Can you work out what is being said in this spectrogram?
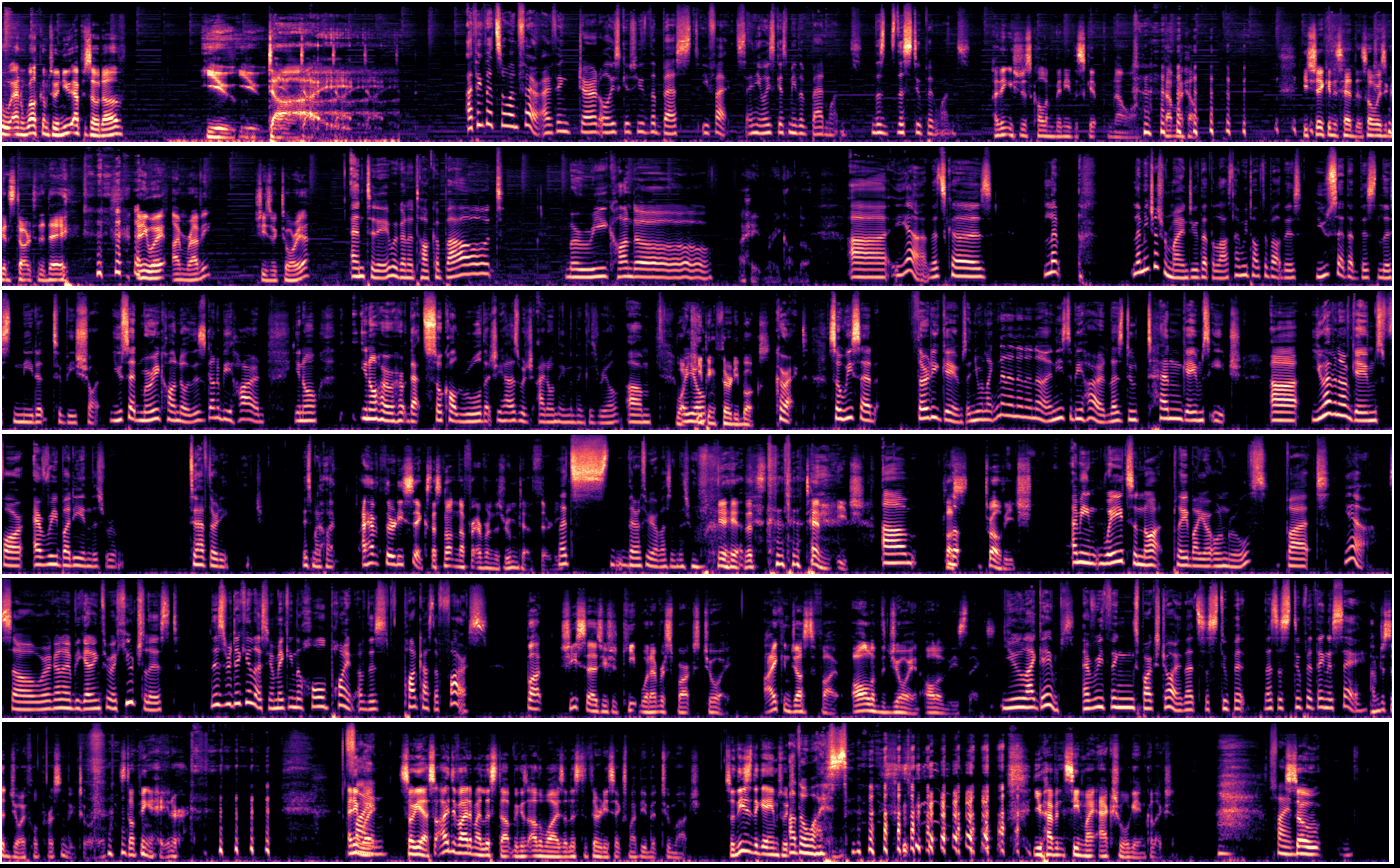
Hello, and welcome to a new episode of You You Die. I think that's so unfair. I think Jared always gives you the best effects, and he always gives me the bad ones, the the stupid ones. I think you should just call him Vinny the Skip from now on. That might help. He's shaking his head. That's always a good start to the day. anyway, I'm Ravi. She's Victoria. And today we're gonna talk about Marie Kondo. I hate Marie Kondo. Uh, yeah, that's because let let me just remind you that the last time we talked about this, you said that this list needed to be short. You said Marie Kondo, this is gonna be hard. You know, you know her, her that so-called rule that she has, which I don't even think is real. Um, What, keeping 30 books? correct. So we said thirty games, and you were like, no, no, no, no, no, it needs to be hard. Let's do ten games each. Uh, you have enough games for everybody in this room to have thirty each. Is my point. I have 36. That's not enough for everyone in this room to have 30. Let's. There are three of us in this room. yeah, yeah, that's 10 each, um, plus 12 each. I mean, way to not play by your own rules, but yeah. So we're gonna be getting through a huge list. This is ridiculous. You're making the whole point of this podcast a farce. But she says you should keep whatever sparks joy. I can justify all of the joy in all of these things. You like games. Everything sparks joy. That's a stupid. That's a stupid thing to say. I'm just a joyful person, Victoria. Stop being a hater. Anyway, Fine. so yeah, so I divided my list up because otherwise a list of 36 might be a bit too much. So these are the games which Otherwise, you haven't seen my actual game collection. fine. So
